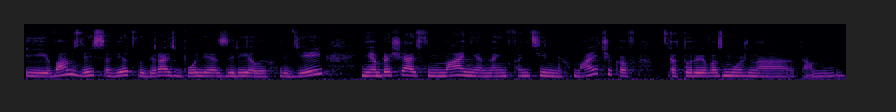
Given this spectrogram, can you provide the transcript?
И вам здесь совет выбирать более зрелых людей, не обращать внимания на инфантильных мальчиков, которые, возможно, там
